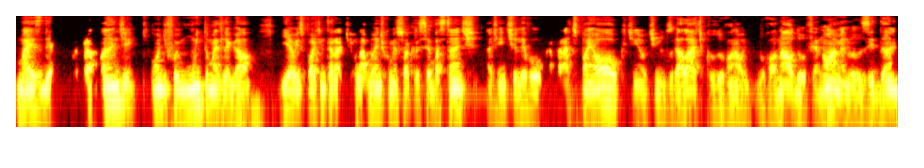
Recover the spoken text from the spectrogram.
mas para a Band, onde foi muito mais legal. E o esporte interativo na Band começou a crescer bastante. A gente levou o Campeonato Espanhol, que tinha o time dos Galácticos, do Ronaldo, do Ronaldo Fenômeno, Zidane.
